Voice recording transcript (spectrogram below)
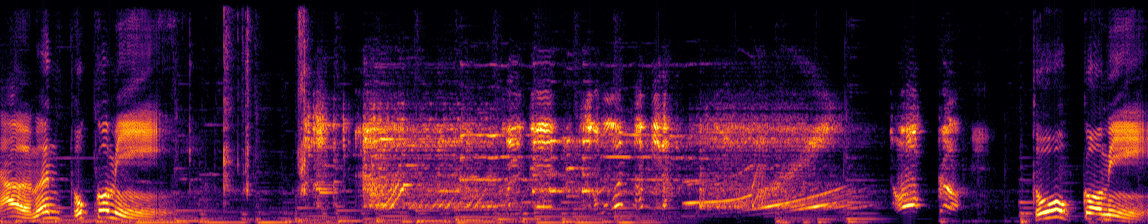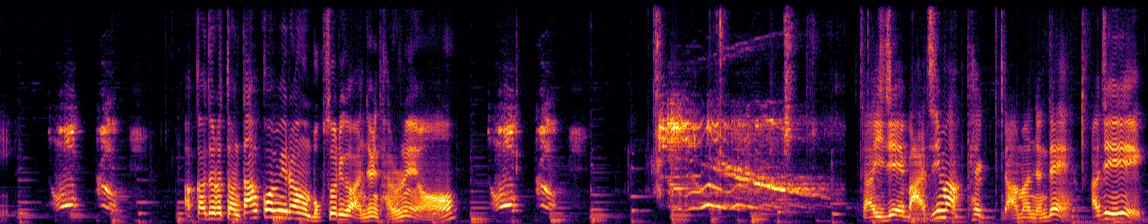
다음은 독거미. 독거미. 아까 들었던 땅거미랑은 목소리가 완전히 다르네요. 자 이제 마지막 팩 남았는데 아직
